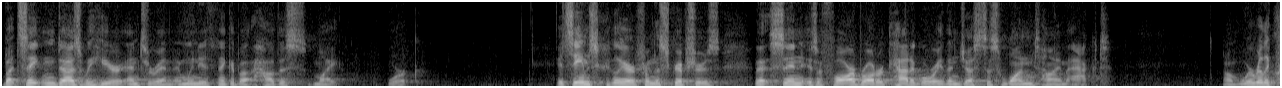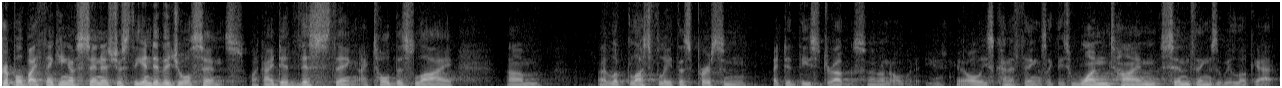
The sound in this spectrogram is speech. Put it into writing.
But Satan does, we hear, enter in, and we need to think about how this might work. It seems clear from the scriptures that sin is a far broader category than just this one time act. Um, we're really crippled by thinking of sin as just the individual sins. Like, I did this thing, I told this lie, um, I looked lustfully at this person. I did these drugs. I don't know, you know all these kind of things, like these one time sin things that we look at.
